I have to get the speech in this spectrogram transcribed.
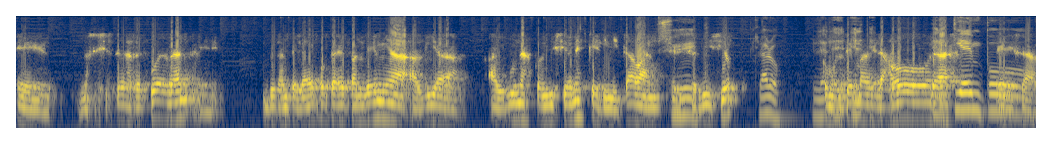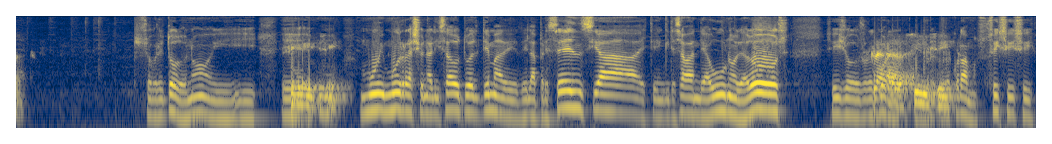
Eh, no sé si ustedes recuerdan, durante la época de pandemia había algunas condiciones que limitaban el servicio. Claro. Como el, tema de las horas. El tiempo sobre todo, ¿no? Y, eh, muy muy racionalizado todo el tema de, la presencia, este, ingresaban de a uno, de a dos, sí, yo, recuerdo, sí, recordamos, sí, sí, sí.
